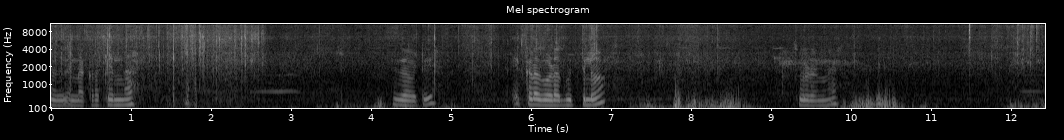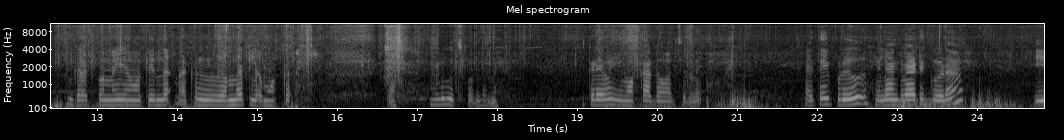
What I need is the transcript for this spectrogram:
అదిగండి అక్కడ కింద. ఇదొకటి. ఇక్కడ కూడా గుత్తిలో. చూడండి. ఇంకా అట్టుకున్నాయి ఏమో కింద. నాకు అందట్లే మొక్క. ముందు గుచ్చుకుంటున్నాయి. ఇక్కడేమో ఈ మొక్క అడ్డం వచ్చింది. అయితే ఇప్పుడు ఇలాంటి వాటికి కూడా ఈ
